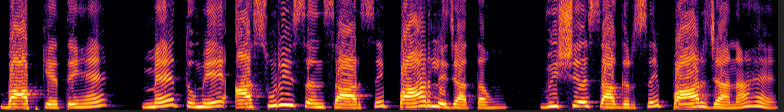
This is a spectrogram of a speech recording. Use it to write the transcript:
बाप कहते हैं, मैं तुम्हें आसुरी संसार से पार ले जाता हूँ। विषय सागर से पार जाना है।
